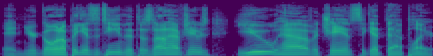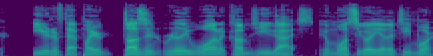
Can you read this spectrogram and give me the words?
and you're going up against a team that does not have Champions, you have a chance to get that player. Even if that player doesn't really want to come to you guys and wants to go to the other team more,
